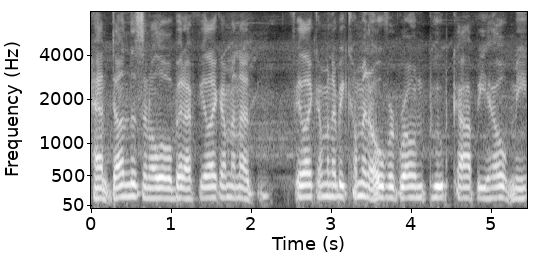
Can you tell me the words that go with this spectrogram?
hadn't done this in a little bit. I feel like I'm gonna, feel like I'm gonna become an overgrown poop copy. Help me.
